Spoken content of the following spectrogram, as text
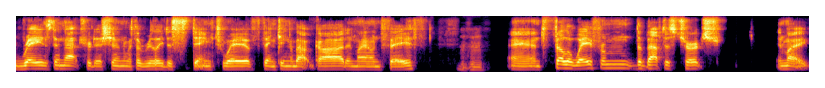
raised in that tradition with a really distinct way of thinking about God and my own faith Mm-hmm. and fell away from the Baptist church in my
